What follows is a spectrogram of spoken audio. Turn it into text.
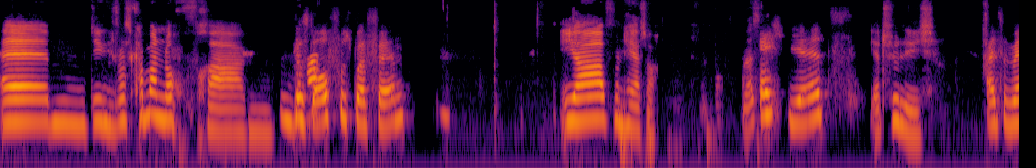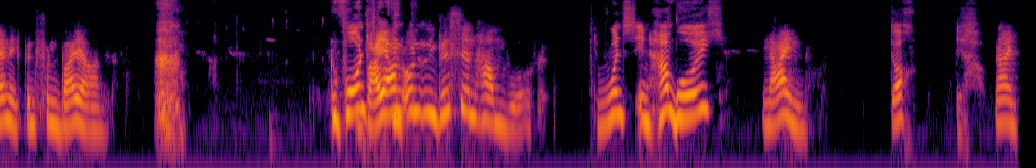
Ähm, was kann man noch fragen? Bist du auch Fußballfan? Ja, von Hertha. Echt jetzt? Ja, natürlich. Also wenn, ich bin von Bayern. Du wohnst, Bayern und ein bisschen Hamburg. du wohnst in Hamburg? Nein, Doch. Ja. nein.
